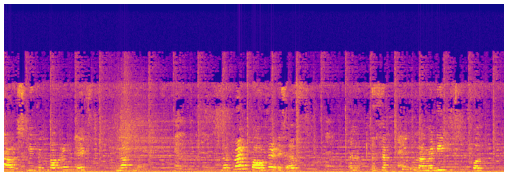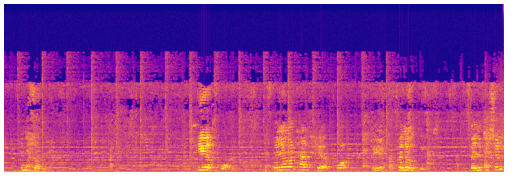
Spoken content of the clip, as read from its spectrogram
have sleeping problem, take nutmeg. Nutmeg powder is a, an effective remedy for insomnia. Hair fall. If anyone has hair fall, take fenugreek. Beneficial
